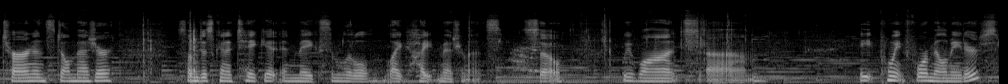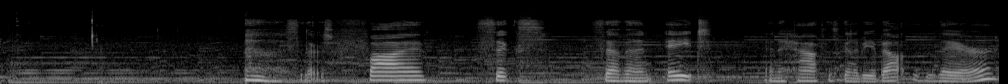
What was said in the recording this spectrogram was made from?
turn and still measure. So I'm just going to take it and make some little like height measurements. So we want um, 8.4 millimeters. so there's five, six, seven, eight and a half is going to be about there.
